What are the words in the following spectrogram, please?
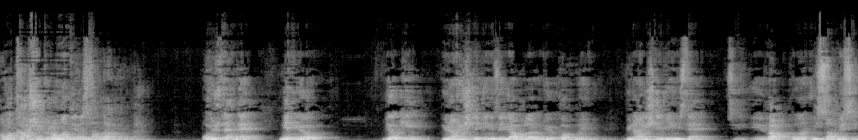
Ama karşı duramadığınızdan da haberi var. O yüzden de ne diyor? Diyor ki günah işlediğinizde yavrularım diyor korkmayın. Günah işlediğinizde e, Rab olan İsa Mesih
